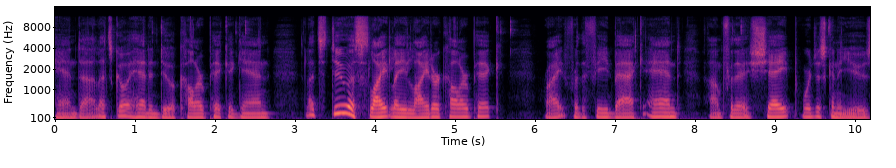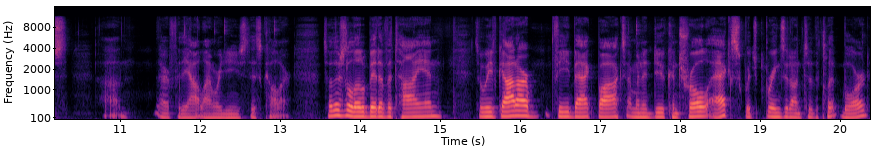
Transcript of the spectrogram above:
and uh, let's go ahead and do a color pick again. Let's do a slightly lighter color pick, right, for the feedback. And um, for the shape, we're just going to use, um, or for the outline, we're going to use this color. So there's a little bit of a tie-in. So we've got our feedback box. I'm going to do Control X, which brings it onto the clipboard.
